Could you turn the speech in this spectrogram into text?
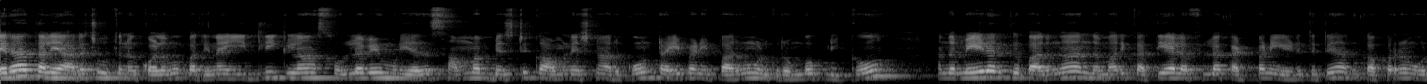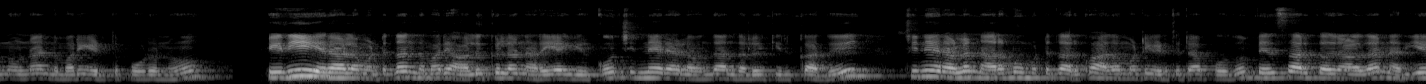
எறா தலையை அரைச்சி ஊற்றின குழம்பு பார்த்தீங்கன்னா இட்லிக்கெலாம் சொல்லவே முடியாது. செம்ம பெஸ்ட்டு காம்பினேஷனாக இருக்கும். ட்ரை பண்ணி பாருங்கள் உங்களுக்கு ரொம்ப பிடிக்கும். அந்த மேலே இருக்குது பாருங்கள் அந்த மாதிரி கத்தியால் ஃபுல்லாக கட் பண்ணி எடுத்துகிட்டு அதுக்கப்புறம் ஒன்று ஒன்றா இந்த மாதிரி எடுத்து போடணும். பெரிய இறாவில் மட்டும்தான் இந்த மாதிரி அழுக்கெல்லாம் நிறையா இருக்கும். சின்ன இறாவில் வந்து அந்த அளவுக்கு இருக்காது. சின்ன இறாவில் நரம்பு மட்டும் தான் இருக்கும். அதை மட்டும் எடுத்துட்டா போதும். பெருசாக இருக்கிறதுனால தான் நிறைய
